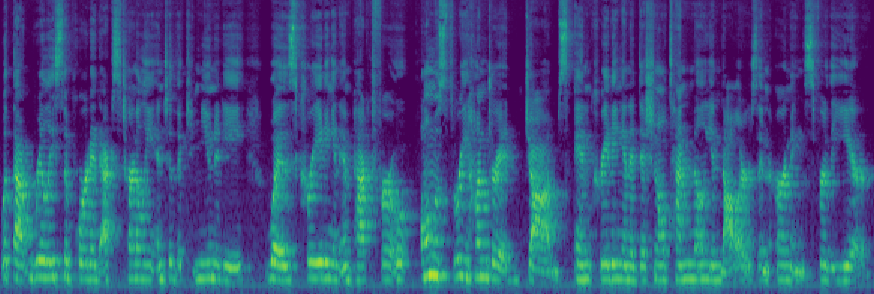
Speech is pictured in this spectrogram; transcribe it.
What that really supported externally into the community was creating an impact for almost 300 jobs and creating an additional 10 million dollars in earnings for the year.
